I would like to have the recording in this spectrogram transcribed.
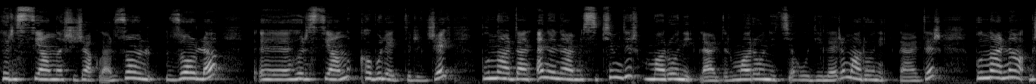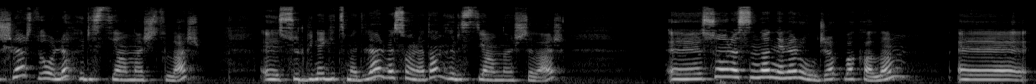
Hristiyanlaşacaklar. Zor, zorla e, Hristiyanlık kabul ettirilecek. Bunlardan en önemlisi kimdir? Maronitlerdir. Maronit Yahudileri Maronitlerdir. Bunlar ne yapmışlar? Zorla Hristiyanlaştılar. E, sürgüne gitmediler ve sonradan Hristiyanlaştılar. E, sonrasında neler olacak bakalım. E,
